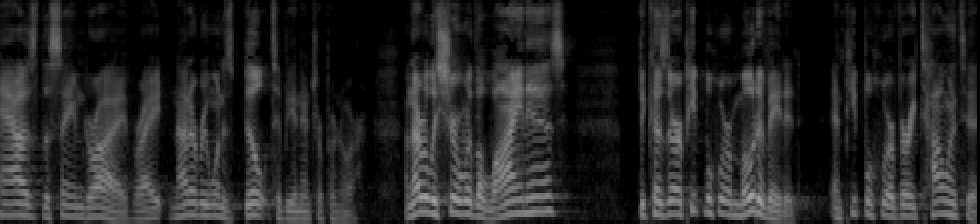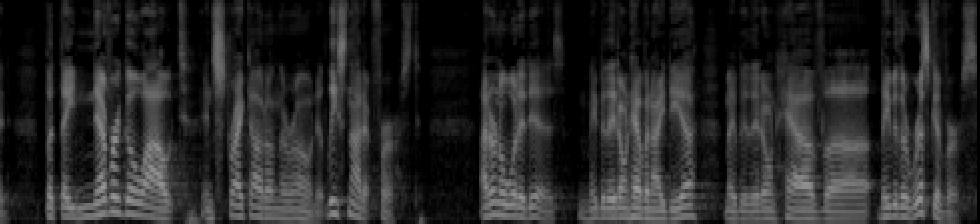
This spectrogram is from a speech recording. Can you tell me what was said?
has the same drive, right? Not everyone is built to be an entrepreneur. I'm not really sure where the line is, because there are people who are motivated and people who are very talented, but they never go out and strike out on their own, at least not at first. I don't know what it is. Maybe they don't have an idea. Maybe they don't have, uh, maybe they're risk averse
